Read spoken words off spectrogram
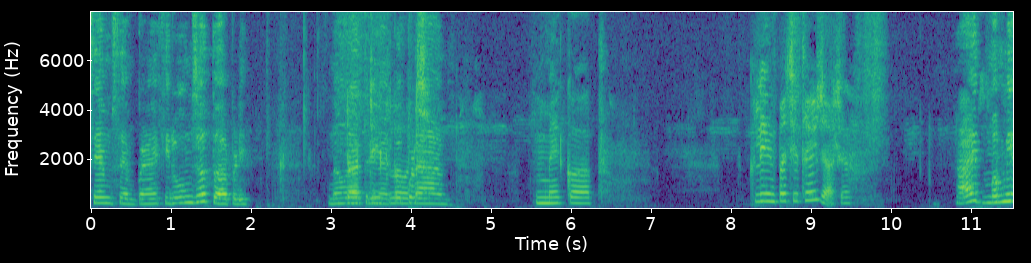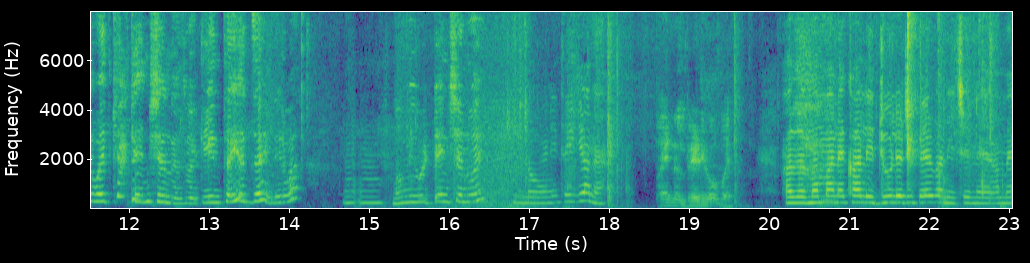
સેમ સેમ પણ આખી રૂમ જોતો આપણી નવરાત્રીના Dirty કપડા. મેકઅપ ક્લીન પછી થઈ જશે. હા મમ્મી હોય ક્યાં ટેન્શન જ હોય? ક્લીન થઈ જ જાય નિર્વા? મમ્મી હોય ટેન્શન હોય? નો રેડી થઈ ગયા ને? ફાઇનલ રેડી હો ભાઈ. હવે મમ્માને ખાલી જ્વેલરી પહેરવાની છે ને અમે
